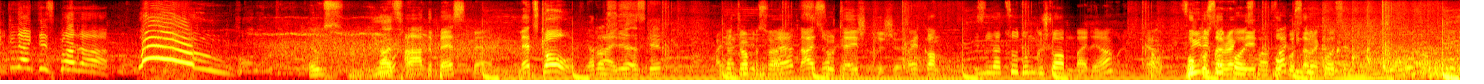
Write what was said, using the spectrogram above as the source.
Exactly like this, brother! Jungs. you Nice. are the best man. Let's go. Ja, doch, Nice. hier, SG. I need drop as well. Nice rotation, Rische. Komm, Die sind dazu dumm gestorben beide, ja? focus directly. man. Focus directly. boys, ja.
